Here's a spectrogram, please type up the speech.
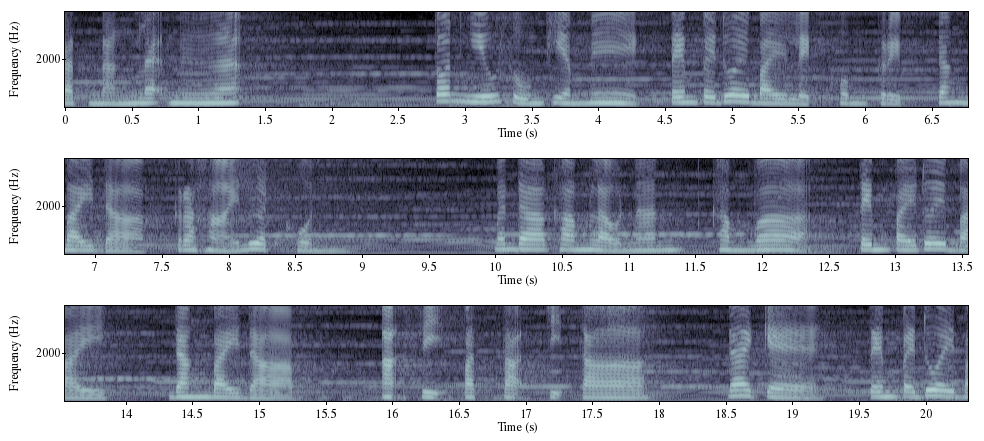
ตัดหนังและเนื้อ ต้นงิ้วสูงเทียมเมฆเต็มไปด้วยใบเหล็กคมกริบดังใบดาบกระหายเลือดคน บรรดาคำเหล่านั้นคำว่า เต็มไปด้วยใบ ดังใบดาบ อสิปัตตจิตา ได้แก่เต็มไปด้วยใบ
